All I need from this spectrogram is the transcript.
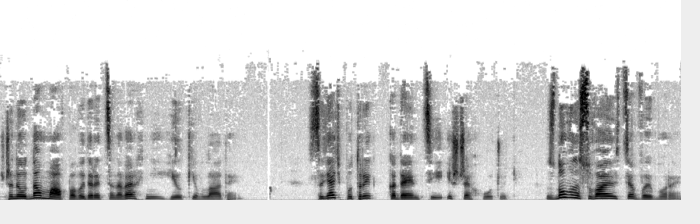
ще не одна мавпа видериться на верхній гілки влади. Сидять по три каденції і ще хочуть. Знову насуваються вибори.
